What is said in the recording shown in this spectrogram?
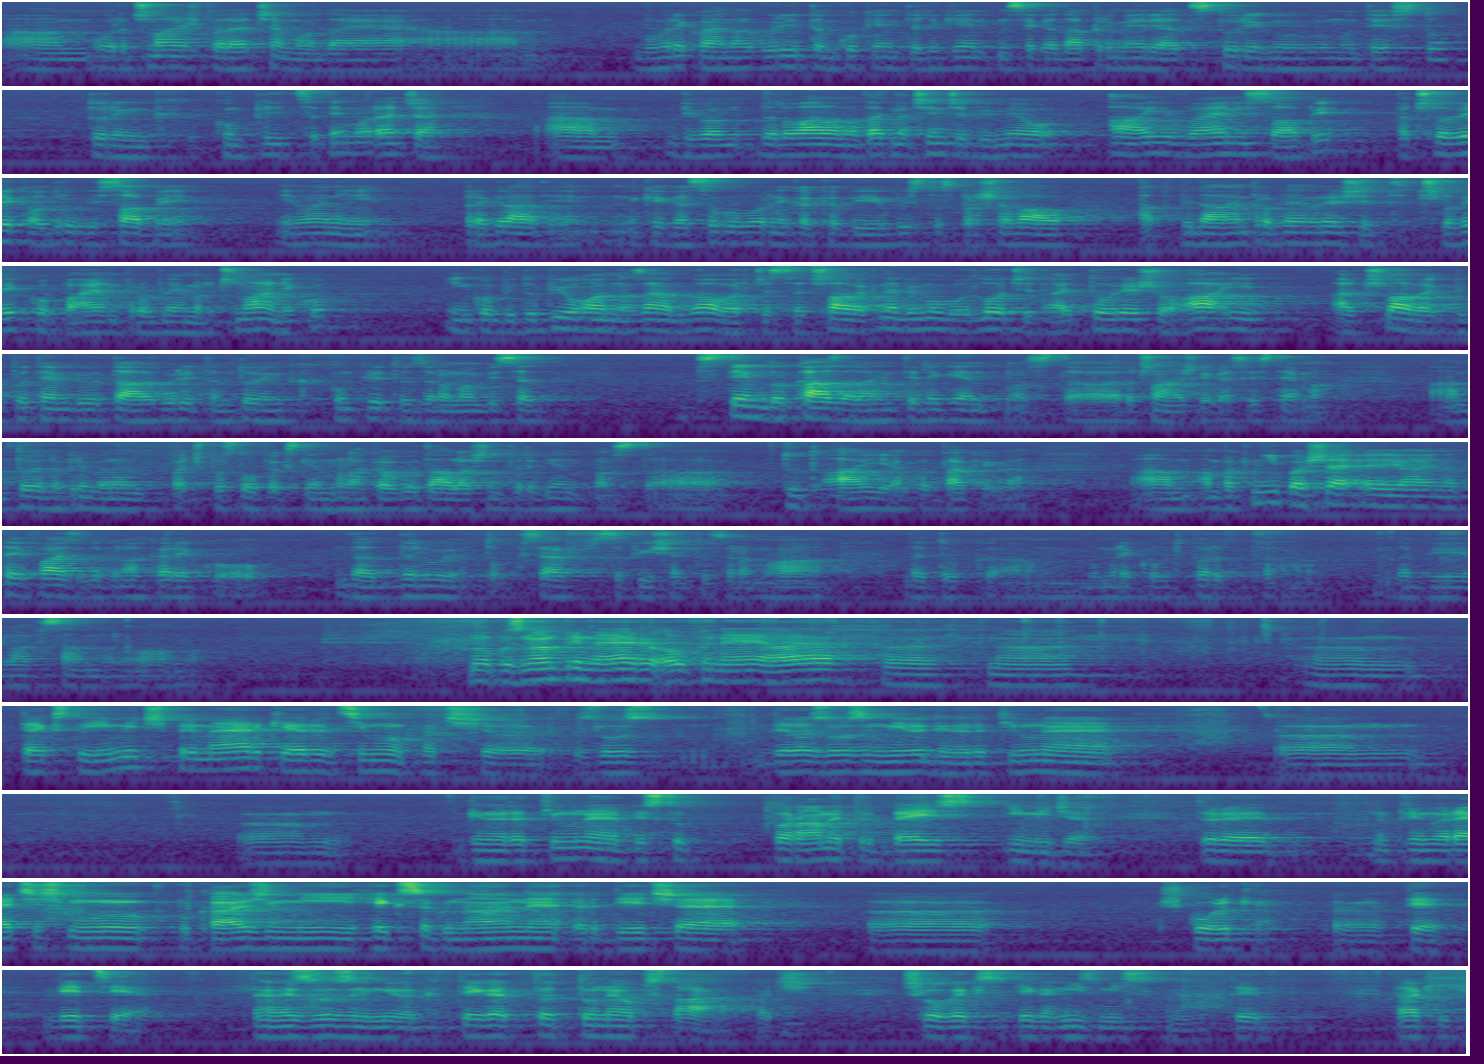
um, v računalništvu rečemo, da je um, bom rekel, en algoritem, koliko je inteligenten, se ga da primerjati s Turingovim testu, Turing complete se temu reče, um, bi pa delovalo na tak način, če bi imel AI v eni sobi, pa človeka v drugi sobi in v eni pregradi nekega sogovornika, ki bi v bistvu spraševal, a bi dal en problem rešiti človeku, pa en problem računalniku, in ko bi dobil on nazaj odgovor, če se človek ne bi mogel odločiti, a je to rešil AI, ali človek bi potem bil ta algoritem Turing complete, oziroma bi se s tem dokazala inteligentnost uh, računalniškega sistema. Um, to je naprimer en pač postopek, s tem lahko ugotavljaš inteligentnost uh, tudi AI kot takega. Um, ampak ni pa še AI na tej fazi, da bi lahko rekel, da deluje toliko self-sufficient oziroma da je toliko, um, bom rekel, odprt, uh, da bi lahko sam deloval. No. No, poznam primer OpenAI uh, na um, text-to-image primer, kjer recimo pač uh, zelo dela zelo zanimive generativne um, um, generativne v bistvu parameter-based image. Torej, naprimer, rečeš mu, pokaži mi heksagonalne rdeče uh, školke, uh, te vecije. To je zelo zanimivo, ker tega, to, to ne obstaja. Pač človek si tega ni zmislil. Te, takih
